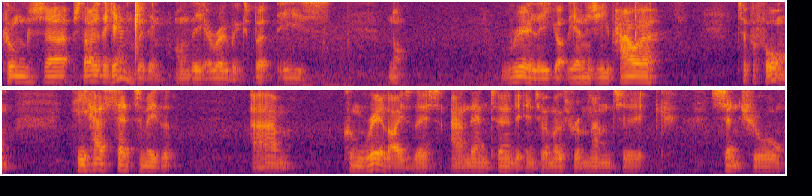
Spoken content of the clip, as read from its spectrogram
Kung's uh, started again with him on the aerobics, but he's not really got the energy power to perform. He has said to me that um, Kung realised this and then turned it into a most romantic, sensual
